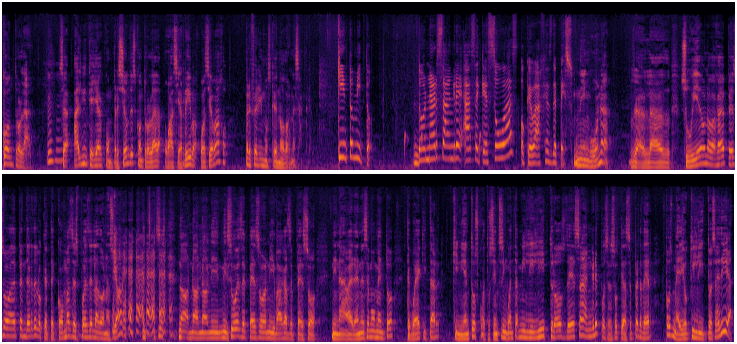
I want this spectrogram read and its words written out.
controlada. O sea, alguien que llega con presión descontrolada o hacia arriba o hacia abajo, preferimos que no done sangre. Quinto mito, ¿donar sangre hace que subas o que bajes de peso? Ninguna. O sea, la subida o la bajada de peso va a depender de lo que te comas después de la donación. Entonces, no, no, no, ni, ni subes de peso, ni bajas de peso, ni nada. En ese momento te voy a quitar 500, 450 mililitros de sangre, pues eso te hace perder pues medio kilito ese día.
